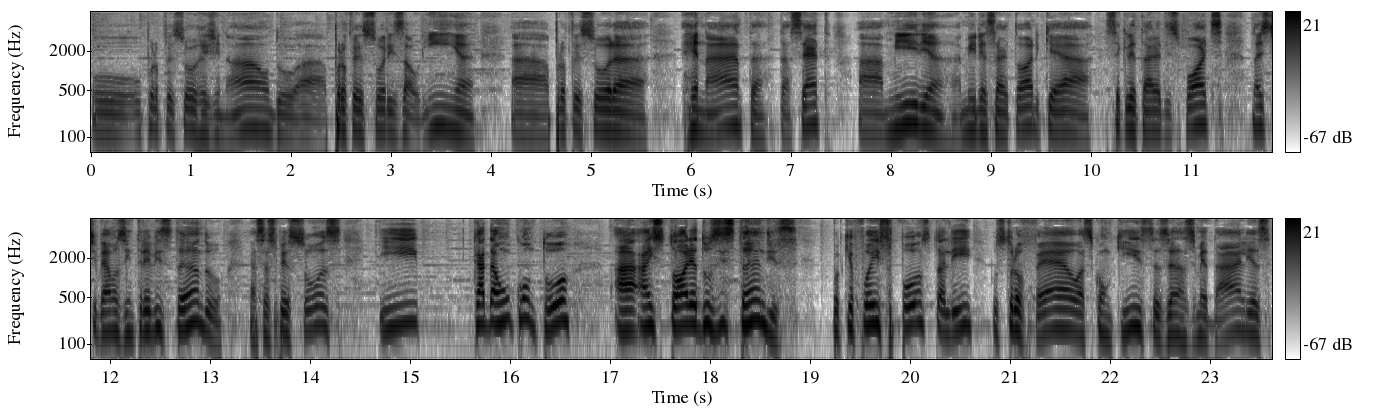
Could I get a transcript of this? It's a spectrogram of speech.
o, o, professor Reginaldo, a professora Isaurinha, a professora Renata, tá certo? A Miriam, a Miriam Sartori, que é a secretária de esportes. Nós estivemos entrevistando essas pessoas e cada um contou a, a história dos estandes porque foi exposto ali os troféus, as conquistas, as medalhas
